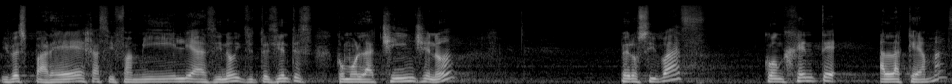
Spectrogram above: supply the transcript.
y ves parejas y familias y, ¿no? y te sientes como la chinche, ¿no? Pero si vas con gente a la que amas,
